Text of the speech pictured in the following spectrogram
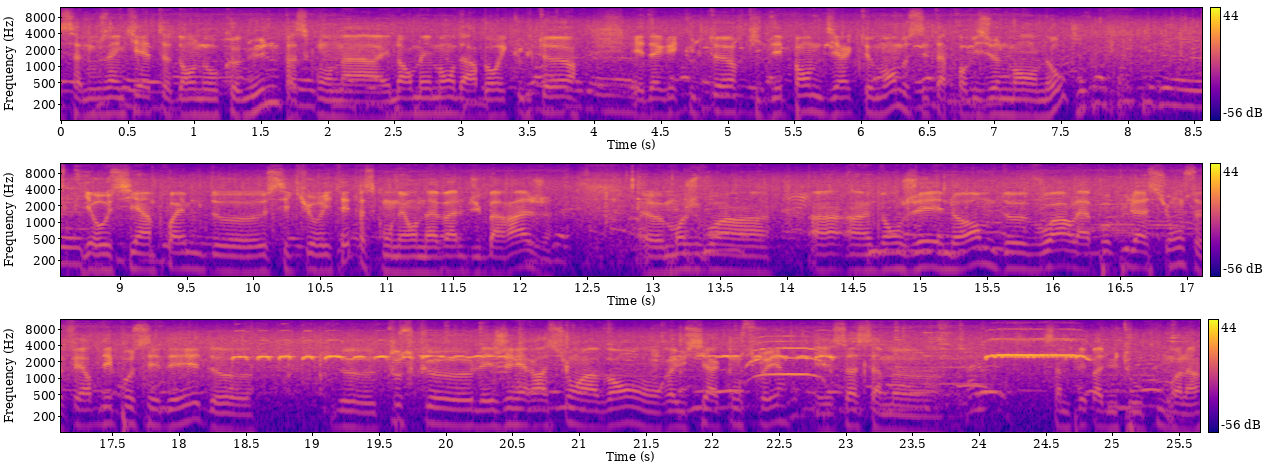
ça nous inquiète dans nos communes parce qu'on a énormément d'arboriculteurs et d'agriculteurs qui dépendent directement de cet approvisionnement en eau. Il y a aussi un problème de sécurité parce qu'on est en aval du barrage. moi, je vois un, un, danger énorme de voir la population se faire déposséder de, de tout ce que les générations avant ont réussi à construire. Et ça, ça me, ça me plaît pas du tout. Voilà.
